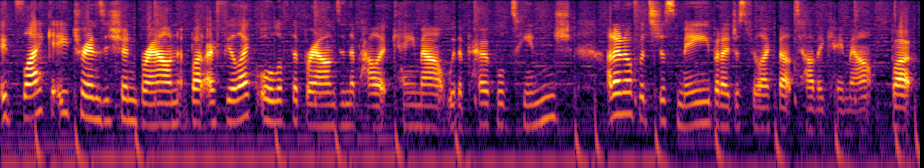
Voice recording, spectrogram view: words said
It's like a transition brown, but I feel like all of the browns in the palette came out with a purple tinge. I don't know if it's just me, but I just feel like that's how they came out. But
